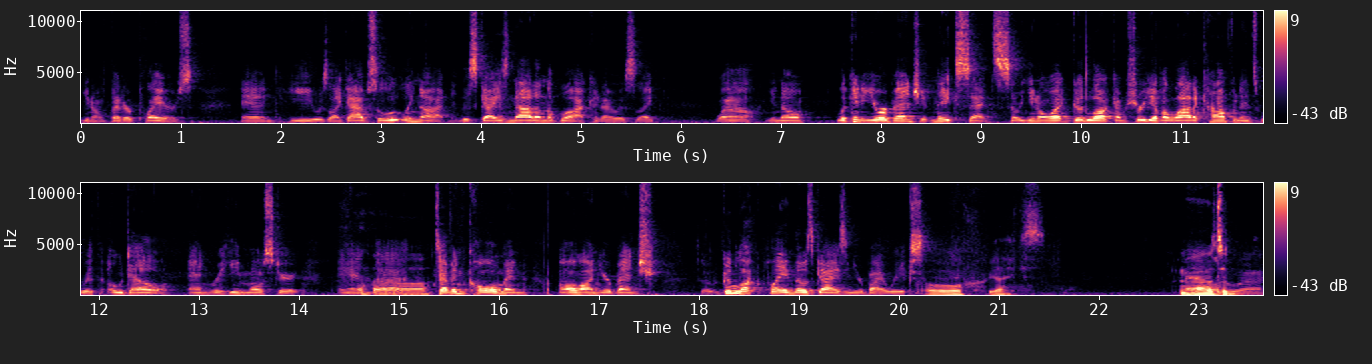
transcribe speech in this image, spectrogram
you know, better players, and he was like, "Absolutely not. This guy is not on the block." And I was like, "Wow, you know, looking at your bench, it makes sense. So you know what? Good luck. I'm sure you have a lot of confidence with Odell and Raheem Mostert and uh, Tevin Coleman all on your bench. So good luck playing those guys in your bye weeks." Oh yikes! Man, that's So, a. uh,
